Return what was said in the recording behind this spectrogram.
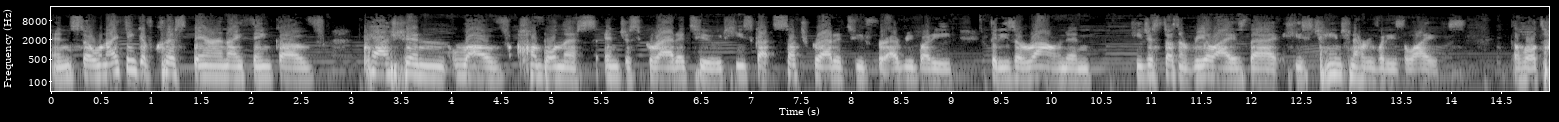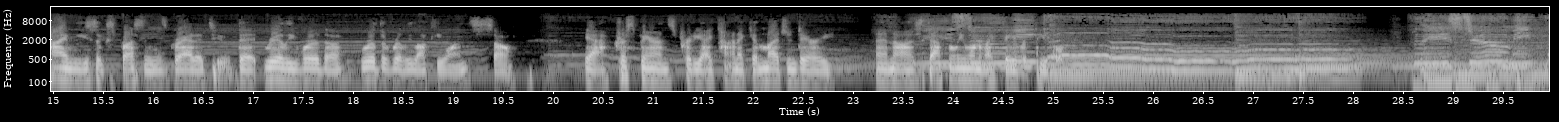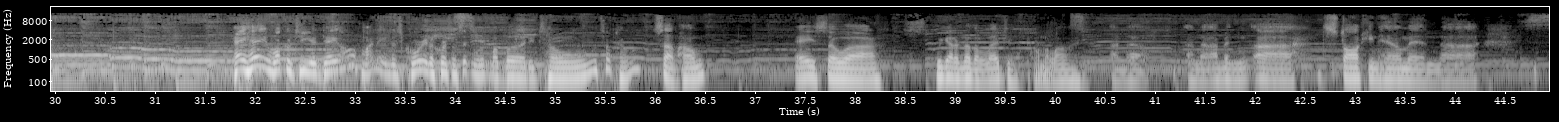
And so when i think of chris barron i think of passion love humbleness and just gratitude. He's got such gratitude for everybody that he's around. And he just doesn't realize that he's changing everybody's lives the whole time he's expressing his gratitude that really we're the we're the really lucky ones. So yeah, Chris Barron's pretty iconic and legendary, and uh, is definitely one of my favorite people. Please to meet Hey, hey, welcome to your day off. My name is Corey, and of course, I'm sitting with my buddy Tone. What's up, Tone? What's up, homie? Hey, so uh, we got another legend on the line. I know. I know. I've been uh, stalking him and, uh,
